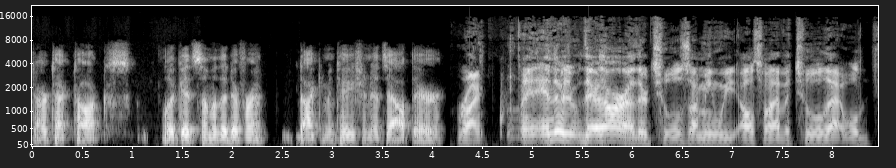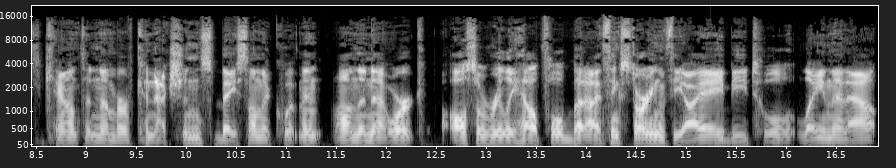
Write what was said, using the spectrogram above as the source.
our tech talks look at some of the different documentation that's out there right and, and, there, there are other tools i mean we also have a tool that will count the number of connections based on the equipment on the network also really helpful but i think starting with the iab tool laying that out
